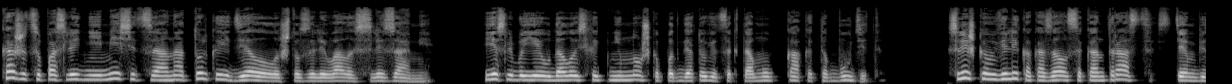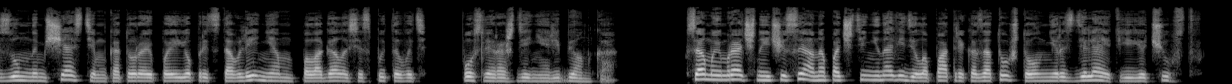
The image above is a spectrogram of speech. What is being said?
Кажется, последние месяцы она только и делала, что заливалась слезами если бы ей удалось хоть немножко подготовиться к тому, как это будет. Слишком велик оказался контраст с тем безумным счастьем, которое, по ее представлениям, полагалось испытывать после рождения ребенка. В самые мрачные часы она почти ненавидела Патрика за то, что он не разделяет ее чувств.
